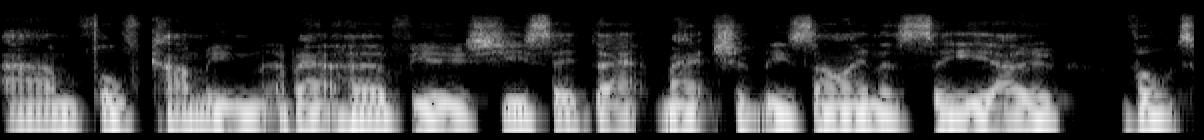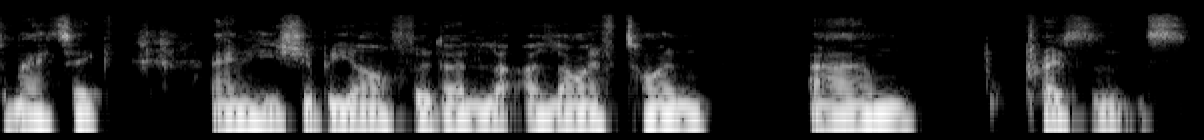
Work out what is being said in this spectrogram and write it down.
um, forthcoming about her views. She said that Matt should resign as CEO of and he should be offered a, a lifetime um, presence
